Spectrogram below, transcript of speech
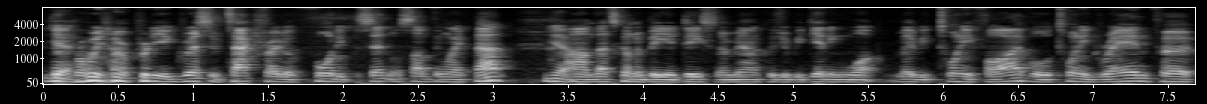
they're probably on a pretty aggressive tax rate of forty percent or something like that. Yeah. um, that's going to be a decent amount because you'll be getting what maybe twenty five or twenty grand per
